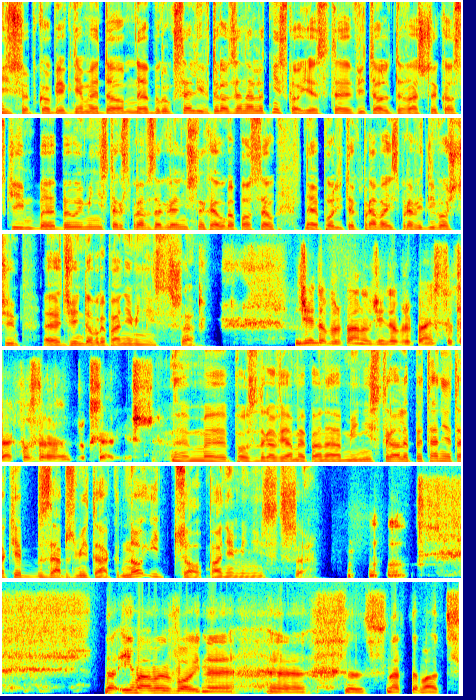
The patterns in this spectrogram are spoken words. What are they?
I szybko biegniemy do Brukseli. W drodze na lotnisko jest Witold Waszczykowski, były minister spraw zagranicznych, europoseł, polityk Prawa i Sprawiedliwości. Dzień dobry, panie ministrze. Dzień dobry panu, dzień dobry państwu. Tak, pozdrawiam Brukseli jeszcze. My pozdrawiamy pana ministra, ale pytanie takie zabrzmi tak. No i co, panie ministrze? No i mamy wojnę e, na temat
